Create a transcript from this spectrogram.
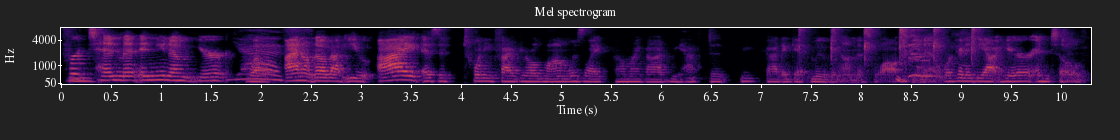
for mm. 10 minutes. And you know, you're yes. well, I don't know about you. I, as a 25 year old mom, was like, oh my God, we have to, we've got to get moving on this walk. You know, we're gonna be out here until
